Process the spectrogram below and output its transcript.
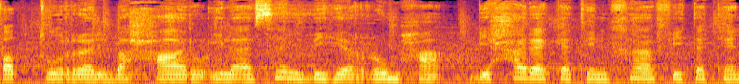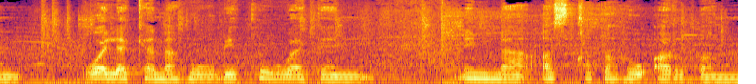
فاضطر البحار إلى سلبه الرمح بحركة خافتة ولكمه بقوة مما أسقطه ارضا.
